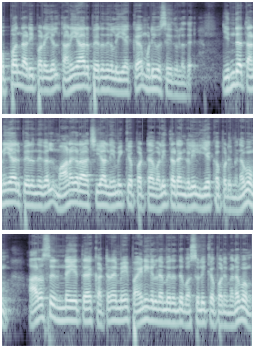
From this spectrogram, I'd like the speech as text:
ஒப்பந்த அடிப்படையில் தனியார் பேருந்துகள் இயக்க முடிவு செய்துள்ளது. இந்த தனியார் பேருந்துகள் மாநகராட்சியால் நியமிக்கப்பட்ட வழித்தடங்களில் இயக்கப்படும் எனவும் அரசு நிர்ணயித்த கட்டணமே பயணிகளிடமிருந்து வசூலிக்கப்படும் எனவும்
